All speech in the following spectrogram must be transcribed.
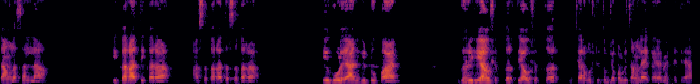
चांगला सल्ला. ही करा ती करा. असं करा तसं करा. ही गोळ्या आण ही टोपान घरी ही औषध कर ते औषध कर. मग चार गोष्टी तुमच्याकडून बी चांगल्या ऐकायला भेटते त्या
